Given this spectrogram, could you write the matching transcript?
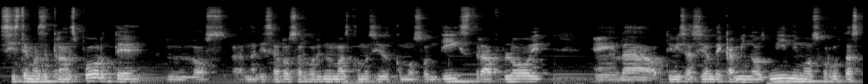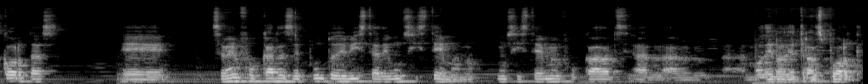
sistemas de transporte, los, analizar los algoritmos más conocidos como son Dijkstra, Floyd, en la optimización de caminos mínimos o rutas cortas. Eh, se va a enfocar desde el punto de vista de un sistema, ¿no? un sistema enfocado al, al, modelo de transporte,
